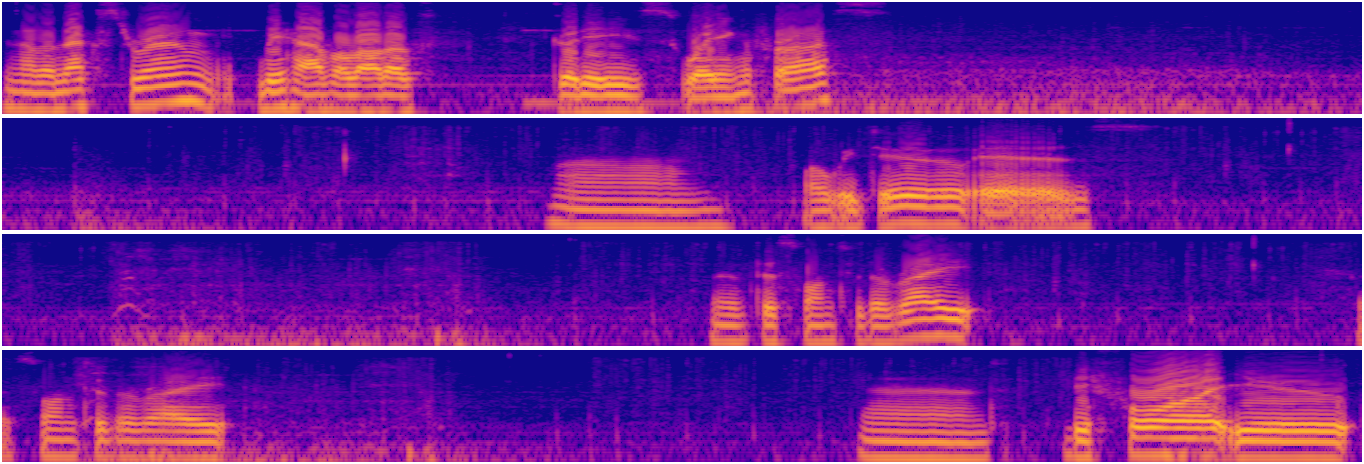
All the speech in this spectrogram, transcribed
Now the next room, we have a lot of goodies waiting for us. Um, what we do is move this one to the right, this one to the right, and before you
